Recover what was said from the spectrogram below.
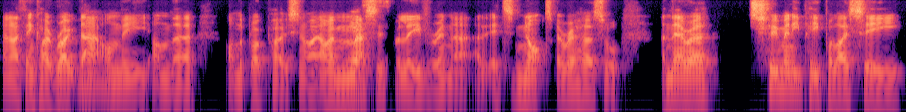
and I think I wrote that mm. on the on the on the blog post. You know, I, am a yes. massive believer in that. It's not a rehearsal, and there are too many people I see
